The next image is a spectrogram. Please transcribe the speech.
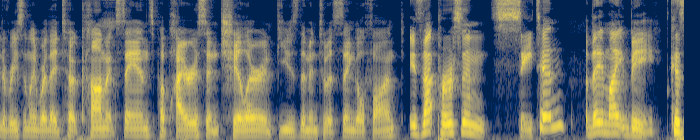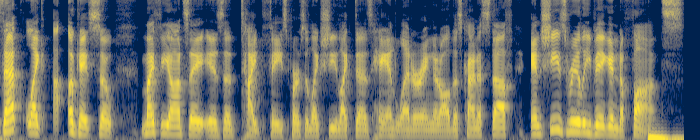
did recently where they took Comic Sans, Papyrus, and Chiller and fused them into a single font? Is that person Satan? They might be. because that like uh, okay so my fiance is a typeface person like she like does hand lettering and all this kind of stuff and she's really big into fonts.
